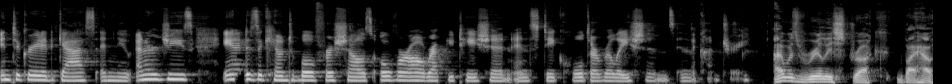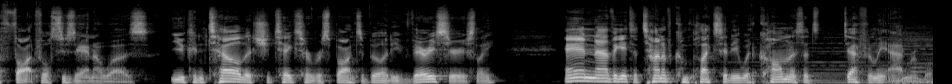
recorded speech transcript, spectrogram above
integrated gas and new energies, and is accountable for Shell's overall reputation and stakeholder relations in the country. I was really struck by how thoughtful Susannah was. You can tell that she takes her responsibility very seriously and navigates a ton of complexity with calmness that's definitely admirable.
